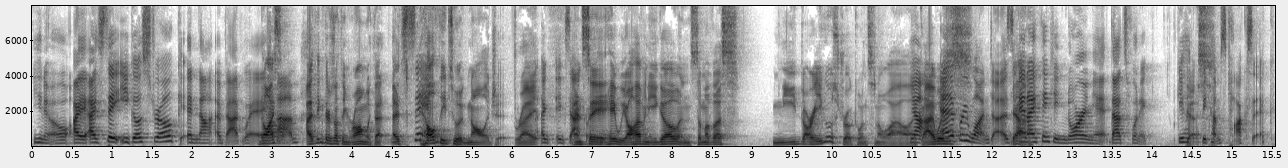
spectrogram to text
you know, I, I say ego stroke and not a bad way. No, I, um, I think there's nothing wrong with that. It's Same. healthy to acknowledge it, right? E- exactly. And say, hey, we all have an ego, and some of us need our ego stroked once in a while. Like, yeah, I was, everyone does. Yeah. And I think ignoring it, that's when it Yes. becomes toxic.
